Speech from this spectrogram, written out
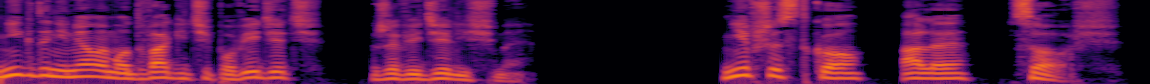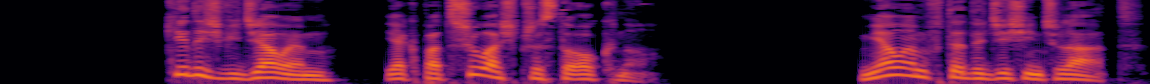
nigdy nie miałem odwagi ci powiedzieć, że wiedzieliśmy. Nie wszystko, ale coś. Kiedyś widziałem, jak patrzyłaś przez to okno. Miałem wtedy dziesięć lat.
